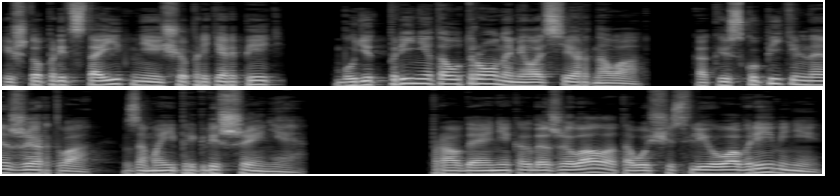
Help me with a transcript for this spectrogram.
и что предстоит мне еще претерпеть, будет принято у трона милосердного, как искупительная жертва за мои прегрешения. Правда, я никогда желала того счастливого времени,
